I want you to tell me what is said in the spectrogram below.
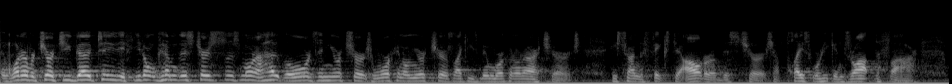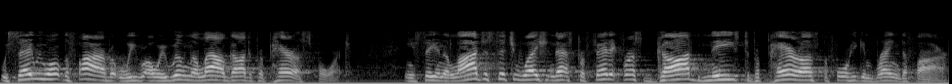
and whatever church you go to, if you don't come to this church this morning, I hope the Lord's in your church, working on your church like He's been working on our church. He's trying to fix the altar of this church, a place where He can drop the fire. We say we want the fire, but we, are we willing to allow God to prepare us for it? And you see, in Elijah's situation, that's prophetic for us. God needs to prepare us before He can bring the fire.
